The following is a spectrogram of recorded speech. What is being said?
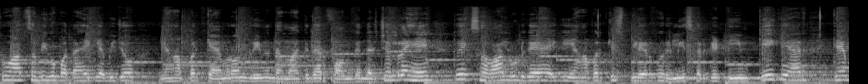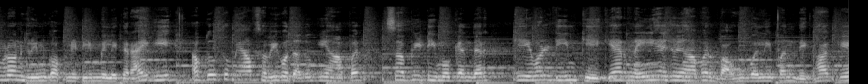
तो आप सभी को पता है कि अभी जो यहाँ पर कैमरॉन ग्रीन धमाकेदार फॉर्म के अंदर चल रहे हैं तो एक सवाल उठ गया है कि यहाँ पर किस प्लेयर को रिलीज़ करके टीम के के आर कैमरॉन ग्रीन को अपनी टीम में लेकर आएगी? अब दोस्तों, मैं आप सभी को बता दूँ कि यहाँ पर सभी टीमों के अंदर केवल टीम के के आर नहीं है जो यहाँ पर बाहुबलीपन दिखा के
